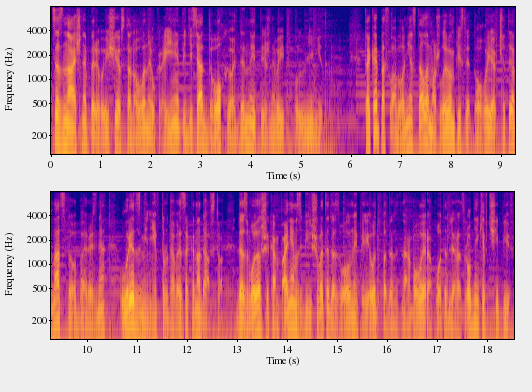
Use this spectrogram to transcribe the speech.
Це значно перевищує встановлений Україні 52-годинний тижневий ліміт. Таке послаблення стало можливим після того, як 14 березня уряд змінив трудове законодавство, дозволивши компаніям збільшувати дозволений період понаднормової роботи для розробників чіпів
